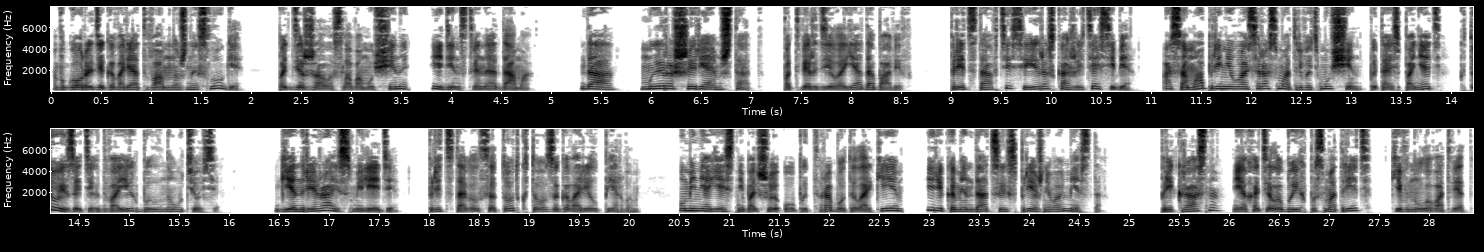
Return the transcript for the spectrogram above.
«В городе, говорят, вам нужны слуги», — поддержала слова мужчины единственная дама. «Да, мы расширяем штат», — подтвердила я, добавив. «Представьтесь и расскажите о себе». А сама принялась рассматривать мужчин, пытаясь понять, кто из этих двоих был на утёсе. «Генри Райс, миледи», — представился тот, кто заговорил первым. «У меня есть небольшой опыт работы лакеем и рекомендации с прежнего места». «Прекрасно, я хотела бы их посмотреть», — кивнула в ответ.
